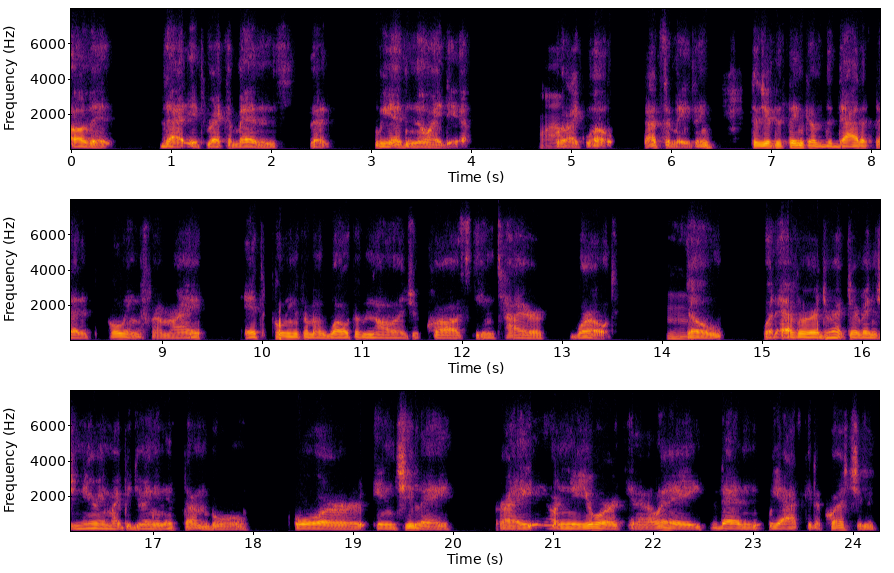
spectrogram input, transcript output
of it that it recommends that we had no idea. Wow. We're like, whoa, that's amazing. Because you have to think of the data set it's pulling from, right? It's pulling from a wealth of knowledge across the entire world. Mm-hmm. So whatever a director of engineering might be doing in Istanbul or in Chile, right, or New York in LA, then we ask it a question, it's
